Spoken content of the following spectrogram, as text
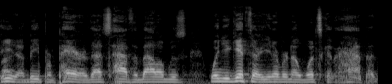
you know be prepared. That's half the battle. Because when you get there, you never know what's going to happen.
